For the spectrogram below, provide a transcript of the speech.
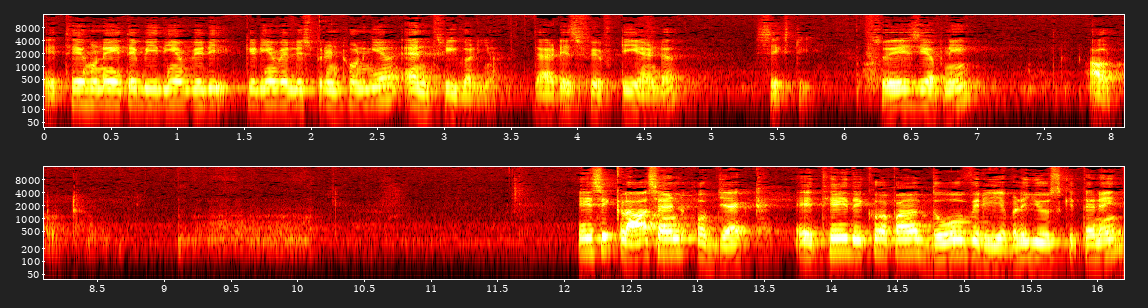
ਇੱਥੇ ਹੁਣ a ਤੇ b ਦੀਆਂ ਕਿਹੜੀਆਂ ਵੈਲਿਊਜ਼ ਪ੍ਰਿੰਟ ਹੋਣਗੀਆਂ? n3 ਵਾਲੀਆਂ, that is 50 and 60 ਸੋ ਇਹ ਸੀ ਆਪਣੀ ਆਉਟਪੁੱਟ ਇਹ ਸੀ ਕਲਾਸ ਐਂਡ ਆਬਜੈਕਟ ਇੱਥੇ ਦੇਖੋ ਆਪਾਂ ਦੋ ਵੇਰੀਏਬਲ ਯੂਜ਼ ਕੀਤੇ ਨੇ।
